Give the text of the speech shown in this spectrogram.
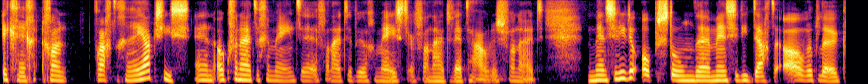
ik kreeg gewoon prachtige reacties. En ook vanuit de gemeente, vanuit de burgemeester, vanuit wethouders, vanuit mensen die erop stonden. Mensen die dachten, oh wat leuk,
